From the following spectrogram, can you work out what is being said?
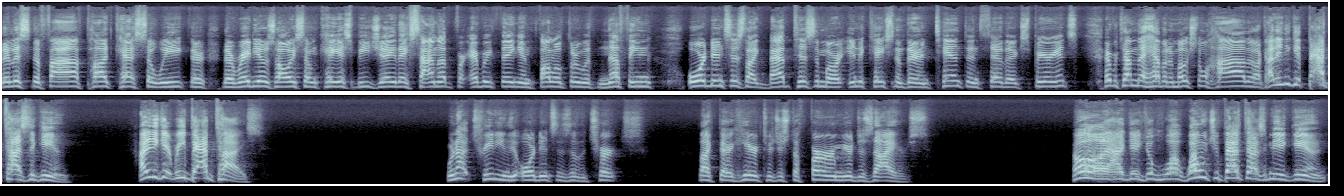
They listen to five podcasts a week. Their, their radio's always on KSBJ. They sign up for everything and follow through with nothing. Ordinances like baptism are indication of their intent instead of their experience. Every time they have an emotional high, they're like, I need to get baptized again. I need to get rebaptized. We're not treating the ordinances of the church like they're here to just affirm your desires. Oh, I, why won't you baptize me again?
